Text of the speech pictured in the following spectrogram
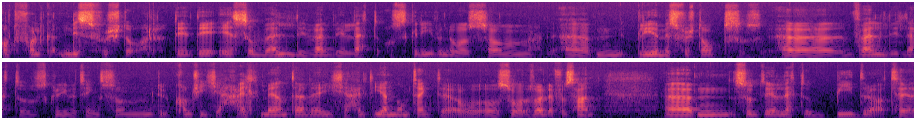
at folk misforstår. Det, det er så veldig, veldig lett å skrive noe som eh, blir misforstått. Eh, veldig lett å skrive ting som du kanskje ikke helt mente eller ikke helt gjennomtenkte, og, og så, så er det for sent. Um, så det er lett å bidra til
